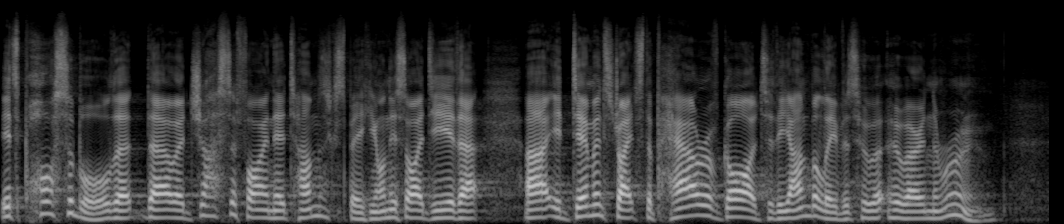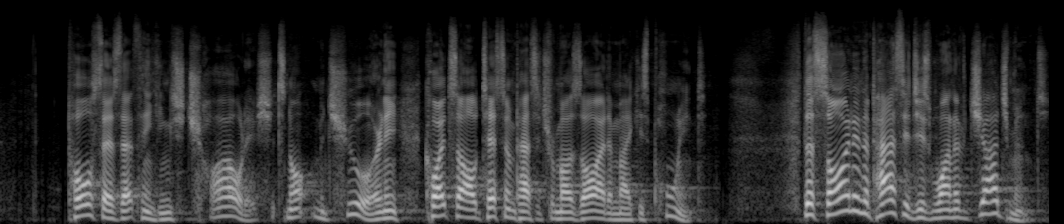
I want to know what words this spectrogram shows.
It's possible that they were justifying their tongue speaking on this idea that uh, it demonstrates the power of God to the unbelievers who are, who are in the room. Paul says that thinking's childish, it's not mature. And he quotes the Old Testament passage from Isaiah to make his point. The sign in the passage is one of judgment.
